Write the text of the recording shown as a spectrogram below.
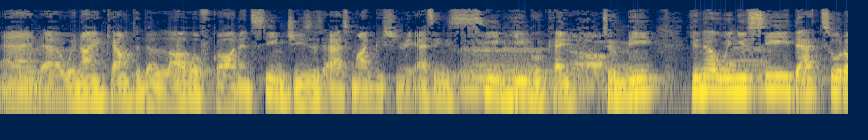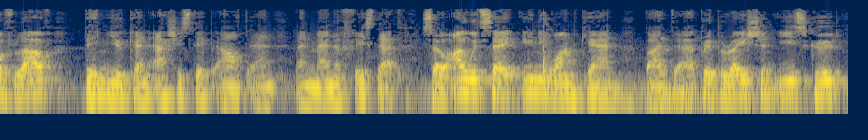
And uh, when I encounter the love of God and seeing Jesus as my missionary, as in seeing Him who came to me, you know, when you see that sort of love, then you can actually step out and, and manifest that. So I would say anyone can, but uh, preparation is good.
